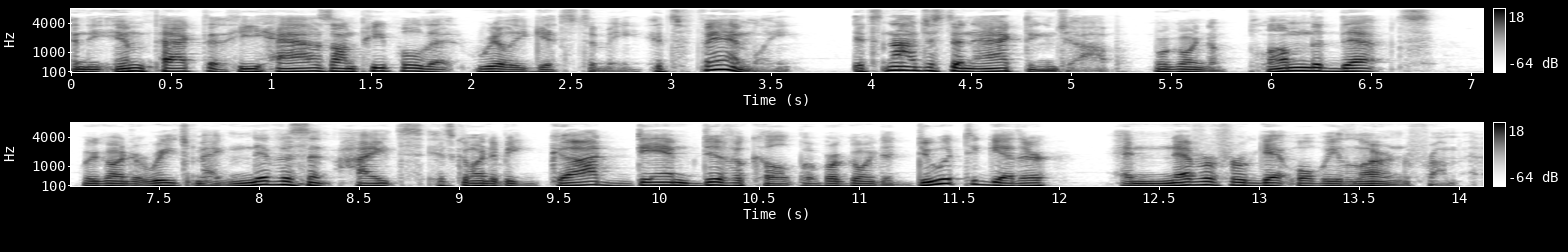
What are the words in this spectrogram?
and the impact that he has on people that really gets to me. It's family. It's not just an acting job. We're going to plumb the depths. We're going to reach magnificent heights. It's going to be goddamn difficult, but we're going to do it together and never forget what we learned from it.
